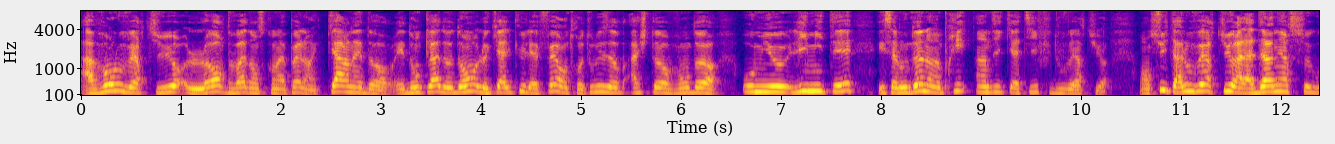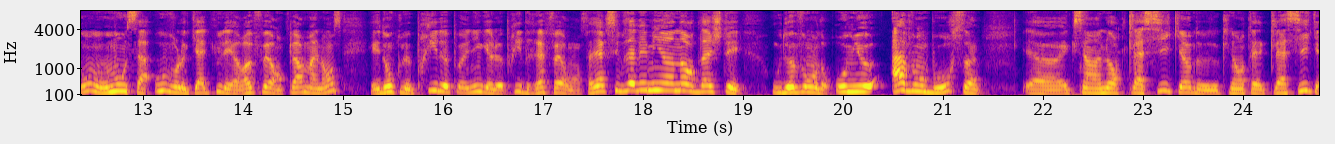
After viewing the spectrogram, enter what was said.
avant l'ouverture, l'ordre va dans ce qu'on appelle un carnet d'ordre. Et donc là-dedans, le calcul est fait entre tous les ordres acheteurs, vendeurs, au mieux limités, et ça nous donne un prix indicatif d'ouverture. Ensuite, à l'ouverture, à la dernière seconde, au moment où ça ouvre, le calcul est refait en permanence, et donc le prix de punning est le prix de référence. C'est-à-dire que si vous avez mis un ordre d'acheter ou de vendre au mieux avant bourse, euh, et que c'est un ordre classique, hein, de, clientèle classique,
